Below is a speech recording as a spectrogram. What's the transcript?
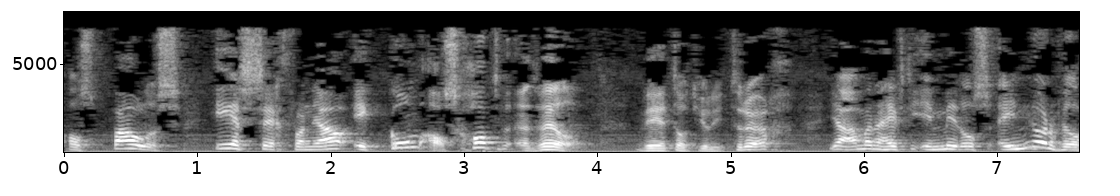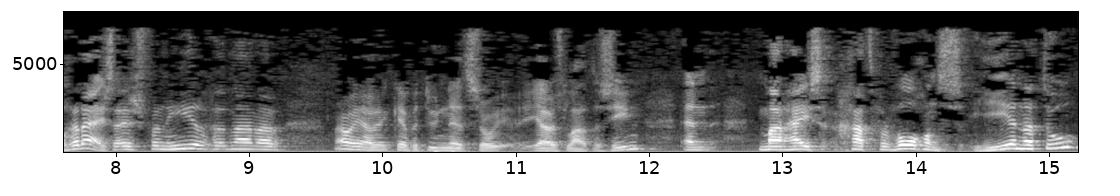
als Paulus eerst zegt van ja, ik kom als God het wil weer tot jullie terug. Ja, maar dan heeft hij inmiddels enorm veel gereisd. Hij is van hier naar, naar nou ja, ik heb het u net zojuist laten zien. En, maar hij gaat vervolgens hier naartoe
